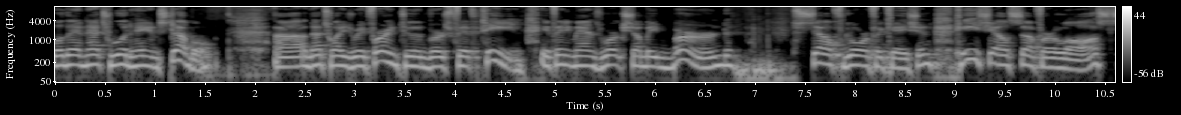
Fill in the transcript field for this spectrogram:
Well, then that's wood, hay, and stubble. Uh, that's what he's referring to in verse 15. If any man's work shall be burned, self glorification, he shall suffer loss,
